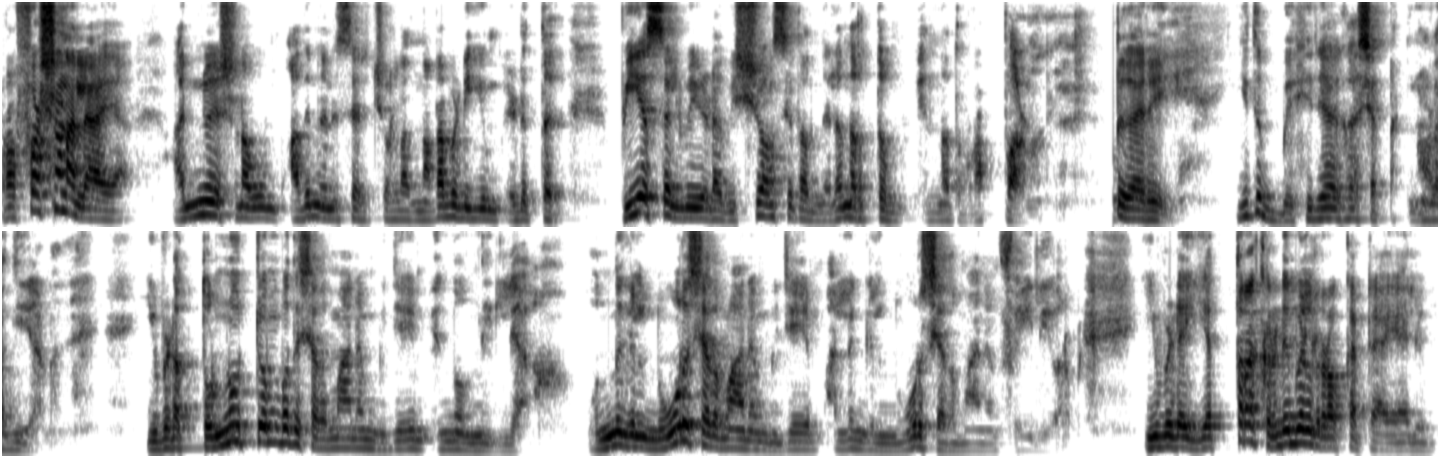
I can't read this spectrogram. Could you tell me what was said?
പ്രൊഫഷണലായ അന്വേഷണവും അതിനനുസരിച്ചുള്ള നടപടിയും എടുത്ത് പി എസ് എൽ വിയുടെ വിശ്വാസ്യത നിലനിർത്തും എന്നത് ഉറപ്പാണ് കൂട്ടുകാരെ ഇത് ബഹിരാകാശ ടെക്നോളജിയാണ്. ഇവിടെ തൊണ്ണൂറ്റൊമ്പത് ശതമാനം വിജയം എന്നൊന്നില്ല. ഒന്നുകിൽ നൂറ് ശതമാനം വിജയം അല്ലെങ്കിൽ നൂറ് ശതമാനം ഫെയിലിയർ ഇവിടെ എത്ര ക്രെഡിബിൾ റോക്കറ്റ് ആയാലും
